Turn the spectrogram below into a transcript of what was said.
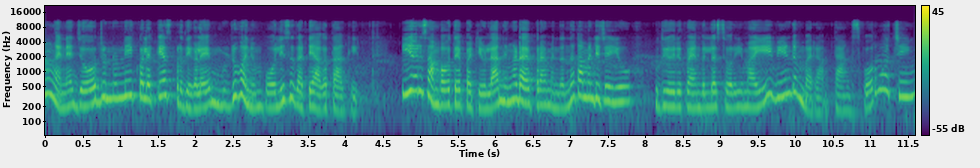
അങ്ങനെ ജോർജ് ഉണ്ണുണ്ണി കൊലക്കേസ് പ്രതികളെ മുഴുവനും പോലീസ് തട്ടി അകത്താക്കി. ഈ ഒരു സംഭവത്തെ പറ്റിയുള്ള നിങ്ങളുടെ അഭിപ്രായം എന്തെന്ന് കമന്റ് ചെയ്യൂ. പുതിയൊരു ക്രൈം ത്രില്ലർ സ്റ്റോറിയുമായി വീണ്ടും വരാം. Thanks for watching.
